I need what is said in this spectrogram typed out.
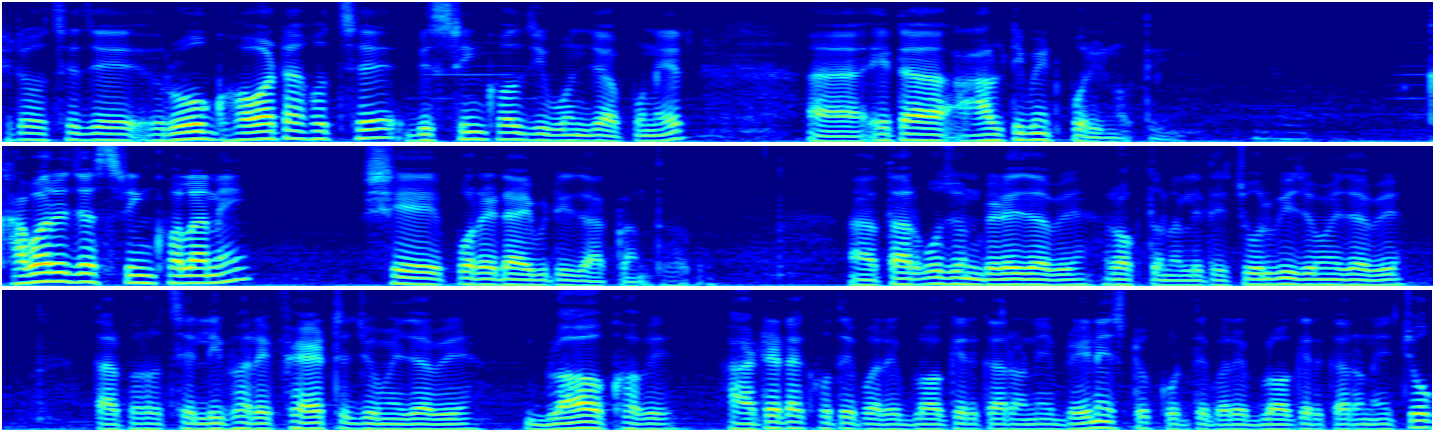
সেটা হচ্ছে যে রোগ হওয়াটা হচ্ছে বিশৃঙ্খল জীবনযাপনের এটা আলটিমেট পরিণতি। খাবারে যা শৃঙ্খলা নেই, সে পরে ডায়াবেটিস আক্রান্ত হবে। তার ওজন বেড়ে যাবে রক্তনালীতে চর্বি জমে যাবে তারপর হচ্ছে লিভারে ফ্যাট জমে যাবে ব্লক হবে হার্ট অ্যাটাক হতে পারে ব্লকের কারণে ব্রেন স্ট্রোক করতে পারে ব্লকের কারণে চোখ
